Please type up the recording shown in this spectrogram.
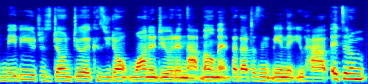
Maybe you just don't do it because you don't want to do it in that moment, but that doesn't mean that you have it's an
